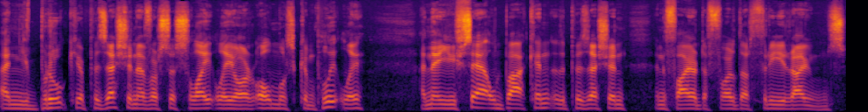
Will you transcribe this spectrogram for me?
and you've broke your position ever so slightly or almost completely and then you settled back into the position and fired a further three rounds.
